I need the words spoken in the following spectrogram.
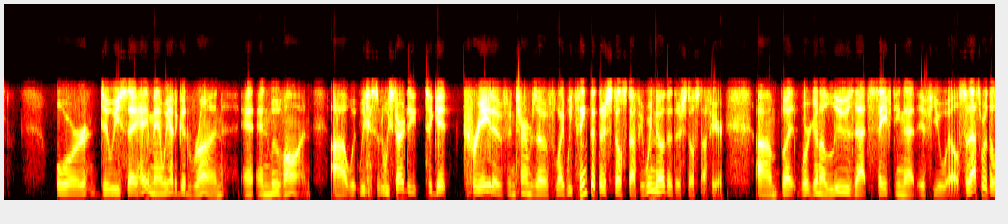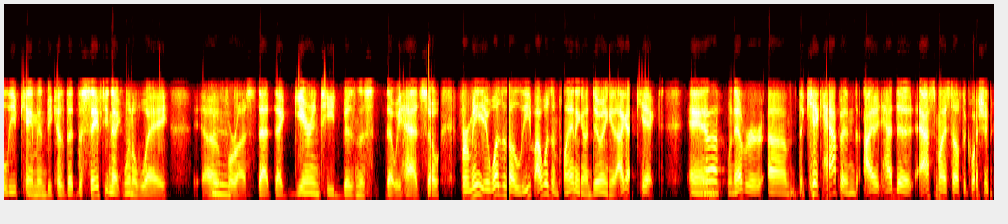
or do we say, hey man, we had a good run and, and move on? Uh, we we we started to, to get creative in terms of like we think that there's still stuff here. We know that there's still stuff here, um, but we're going to lose that safety net, if you will. So that's where the leap came in because the the safety net went away uh, for us. That that guaranteed business that we had. So for me, it wasn't a leap. I wasn't planning on doing it. I got kicked, and Yeah. whenever um, the kick happened, I had to ask myself the question:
